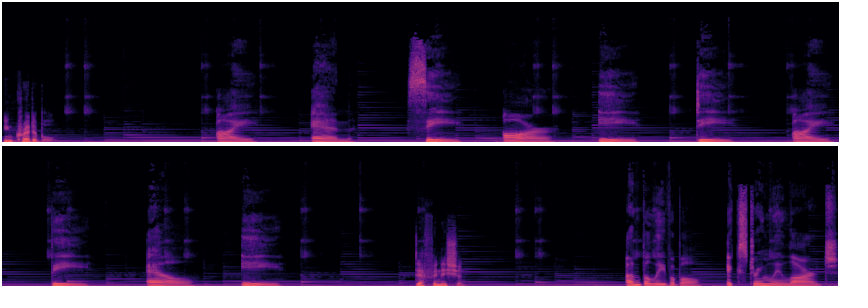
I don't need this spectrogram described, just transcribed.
Incredible I N C R E D I B L E. Definition. Unbelievable, extremely large.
